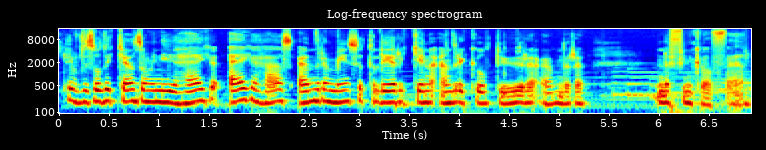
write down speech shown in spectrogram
heb je zo de kans om in je eigen, eigen huis andere mensen te leren kennen, andere culturen, andere... En dat vind ik wel fijn.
